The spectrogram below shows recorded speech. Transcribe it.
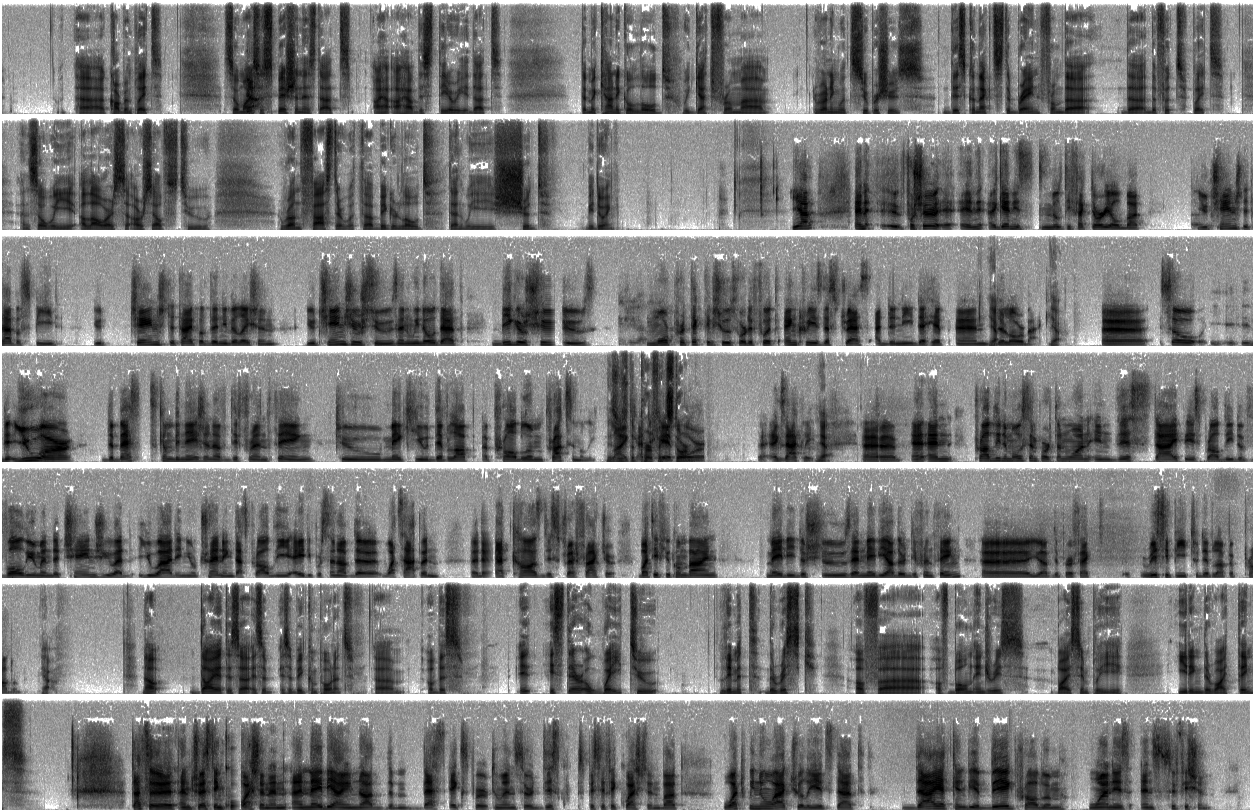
carbon plate. So my yeah. suspicion is that I, I have this theory that the mechanical load we get from uh, running with super shoes disconnects the brain from the the the foot plate, and so we allow our, ourselves to run faster with a bigger load than we should be doing. Yeah, and uh, for sure, and again, it's multifactorial. But you change the type of speed, you change the type of the nivellation, you change your shoes, and we know that bigger shoes, more protective shoes for the foot, increase the stress at the knee, the hip, and Yeah. the lower back. Yeah. Uh, so y- you are the best combination of different thing to make you develop a problem proximally. This is the perfect hip storm. or- exactly. Yeah. Uh, and, and probably the most important one in this type is probably the volume and the change you had you add in your training. That's probably 80% of the what's happened uh, that, that caused this stress fracture. But if you combine maybe the shoes and maybe other different thing, uh, you have the perfect recipe to develop a problem. Yeah. Now, diet is a is a is a big component um, of this. Is, is there a way to limit the risk of uh, of bone injuries by simply eating the right things? That's an interesting question, and, and maybe I'm not the best expert to answer this specific question. But what we know actually is that diet can be a big problem when is insufficient.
